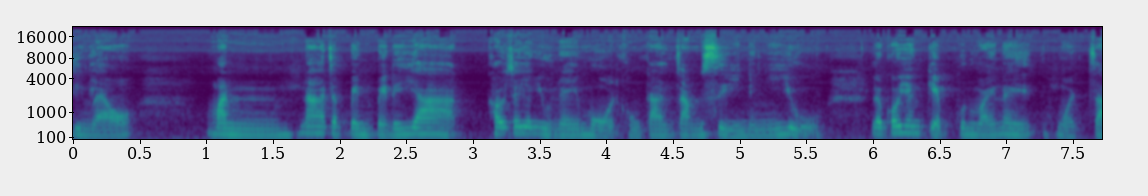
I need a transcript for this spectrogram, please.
ริง ๆ แล้ว มันน่าจะเป็นไปได้ยาก เขาจะยังอยู่ในโหมดของการจำศีลอย่างนี้อยู่ แล้วก็ยังเก็บคุณไว้ในหัวใจ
